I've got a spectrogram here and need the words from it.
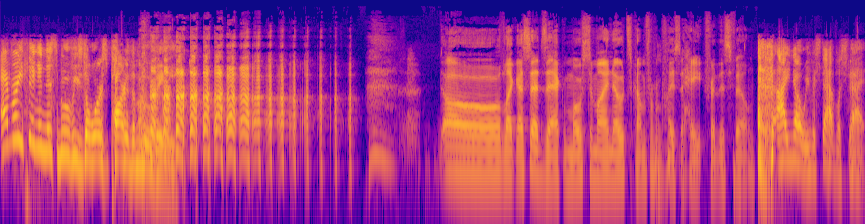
Everything in this movie is the worst part of the movie. oh, like I said, Zach, most of my notes come from a place of hate for this film. I know we've established that.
